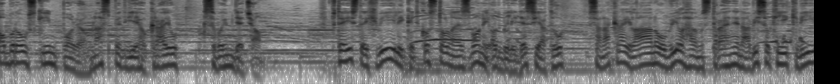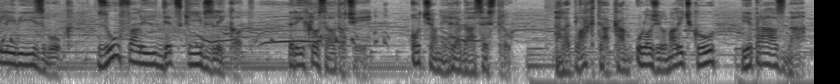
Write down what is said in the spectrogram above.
Obrovským poľom naspäť k jeho kraju, k svojim deťom. V tej istej chvíli, keď kostolné zvony odbili desiatu, sa na kraji lánov Wilhelm strhne na vysoký kvílivý zvuk. Zúfalý detský vzlikot. Rýchlo sa otočí. Očami hľadá sestru. Ale plachta, kam uložil maličku, je prázdna.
